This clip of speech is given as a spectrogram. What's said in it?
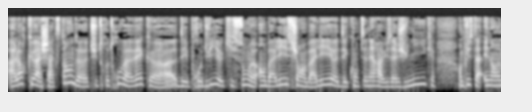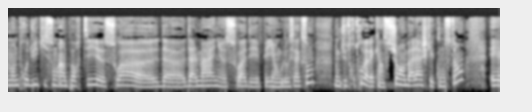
alors que à chaque stand tu te retrouves avec euh, des produits qui sont euh, emballés, suremballés, euh, des containers à usage unique. En plus tu as énormément de produits qui sont importés soit d'Allemagne, soit des pays anglo-saxons. Donc tu te retrouves avec un suremballage qui est constant. Et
